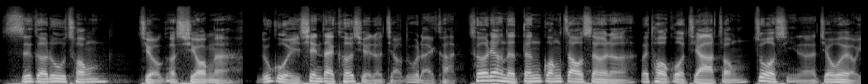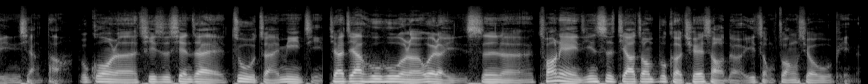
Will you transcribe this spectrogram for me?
十个路冲，九个凶啊。如果以现代科学的角度来看，车辆的灯光照射呢，会透过家中作息呢，就会有影响到。不过呢，其实现在住宅密集，家家户户呢，为了隐私呢，窗帘已经是家中不可缺少的一种装修物品了。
